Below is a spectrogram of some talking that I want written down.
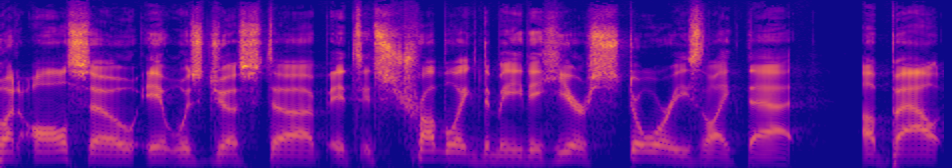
but also it was just uh, it's it's troubling to me to hear stories like that about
